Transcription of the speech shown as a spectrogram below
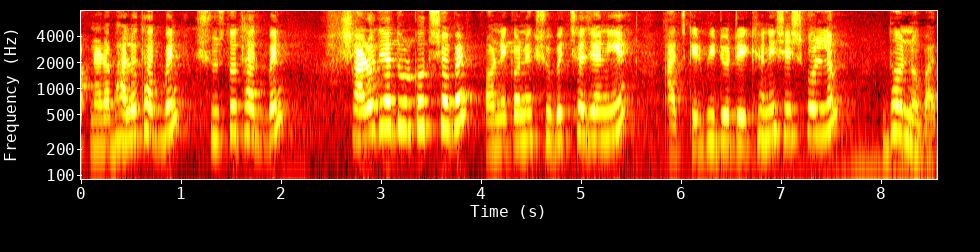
আপনারা ভালো থাকবেন, সুস্থ থাকবেন। শারদীয়া দুর্গোৎসবের অনেক অনেক শুভেচ্ছা জানিয়ে আজকের ভিডিওটি এখানেই শেষ করলাম। ধন্যবাদ।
